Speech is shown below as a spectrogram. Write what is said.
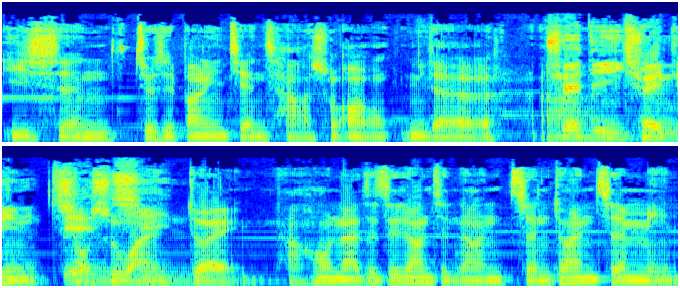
医生就是帮你检查说哦你的、啊确定确定手术完性对，然后拿着这张诊断诊断证明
